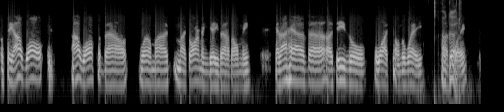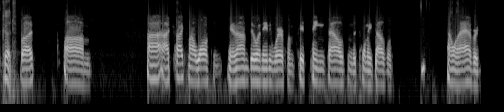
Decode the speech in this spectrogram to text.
Well, see, I walk, I walk about. Well, my my Garmin gave out on me, and I have uh, a diesel watch on the way. Oh, good. The way. Good. But um, I, I track my walking, and I'm doing anywhere from fifteen thousand to twenty thousand on average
